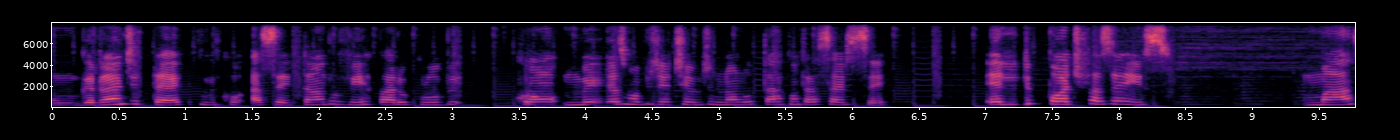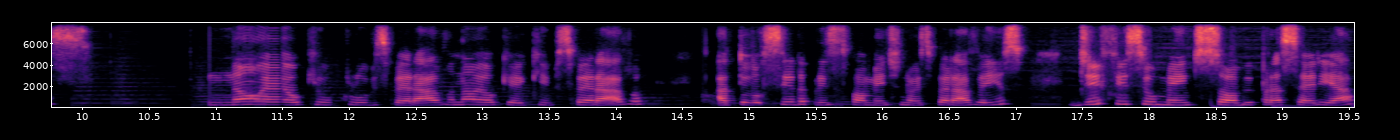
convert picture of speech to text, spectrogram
um grande técnico aceitando vir para o clube com o mesmo objetivo de não lutar contra a Série C. Ele pode fazer isso, mas não é o que o clube esperava, não é o que a equipe esperava. A torcida, principalmente, não esperava isso. Dificilmente sobe para a Série A.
